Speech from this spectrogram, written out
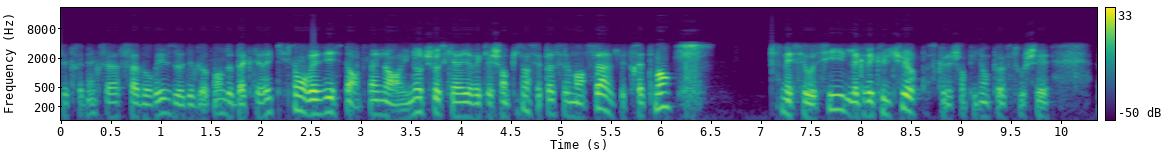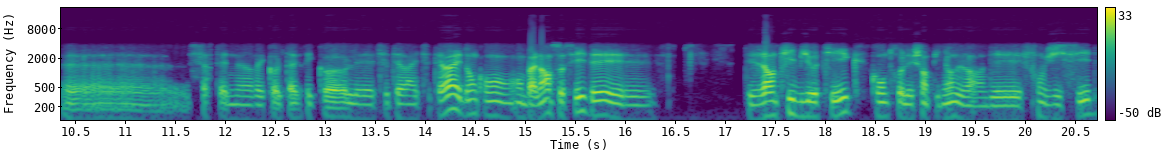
sait très bien que ça favorise le développement de bactéries qui sont résistantes. Maintenant, une autre chose qui arrive avec les champignons, c'est pas seulement ça, le traitement, mais c'est aussi l'agriculture, parce que les champignons peuvent toucher euh, certaines récoltes agricoles, etc., etc. Et donc on, on balance aussi des, des antibiotiques contre les champignons, des, fongicides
